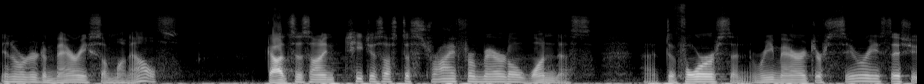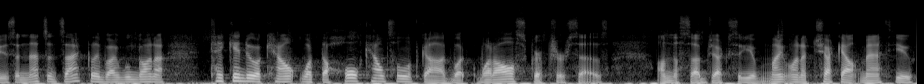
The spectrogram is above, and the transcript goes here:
in order to marry someone else. God's design teaches us to strive for marital oneness. Uh, divorce and remarriage are serious issues, and that's exactly why we want to take into account what the whole counsel of God, what, what all Scripture says on the subject. So you might want to check out Matthew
